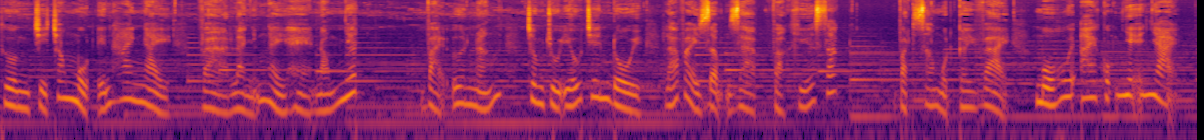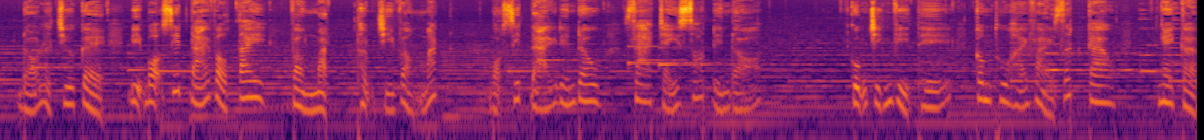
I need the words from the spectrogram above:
thường chỉ trong 1 đến 2 ngày và là những ngày hè nóng nhất. Vải ưa nắng trồng chủ yếu trên đồi, lá vải rậm rạp và khía sắc. Vặt sau một cây vải, mồ hôi ai cũng nhễ nhại, đó là chưa kể bị bọ xít đái vào tay, vào mặt, thậm chí vào mắt. Bọ xít đái đến đâu, da cháy sót đến đó. Cũng chính vì thế, công thu hái vải rất cao. Ngay cả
